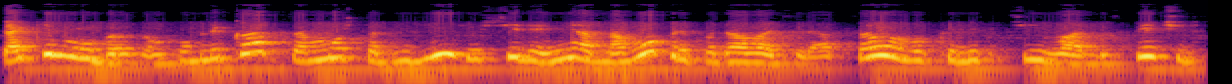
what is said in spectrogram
Таким образом, публикация может объединить усилия не одного преподавателя, а целого коллектива, обеспечить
